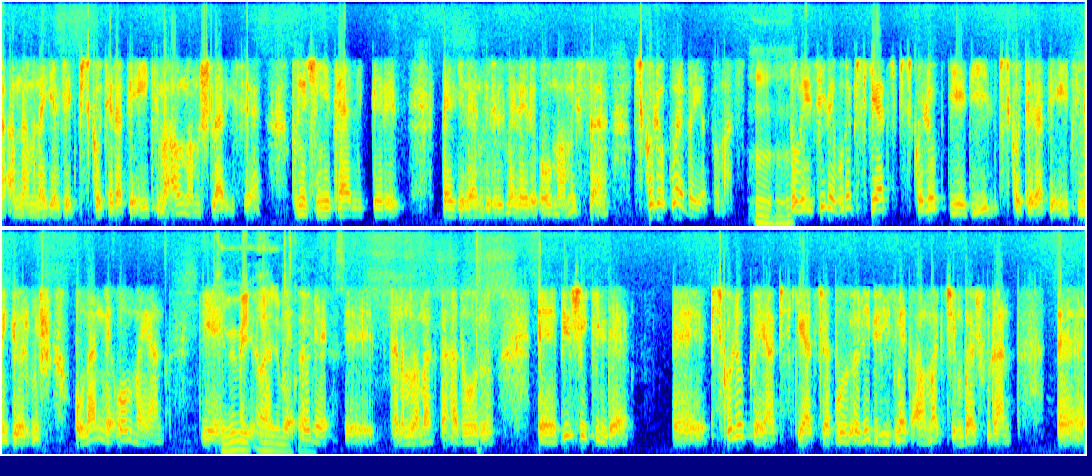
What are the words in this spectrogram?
anlamına gelecek psikoterapi eğitimi almamışlar ise bunun için yeterlilikleri belgelendirilmeleri olmamışsa psikologlar da yapamaz. Hı hı. Dolayısıyla bunu psikiyatr psikolog diye değil psikoterapi eğitimi görmüş olan ve olmayan diye Gibi bir ve öyle e, tanımlamak daha doğru. E, bir şekilde e, psikolog veya psikiyatra bu öyle bir hizmet almak için başvuran e,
